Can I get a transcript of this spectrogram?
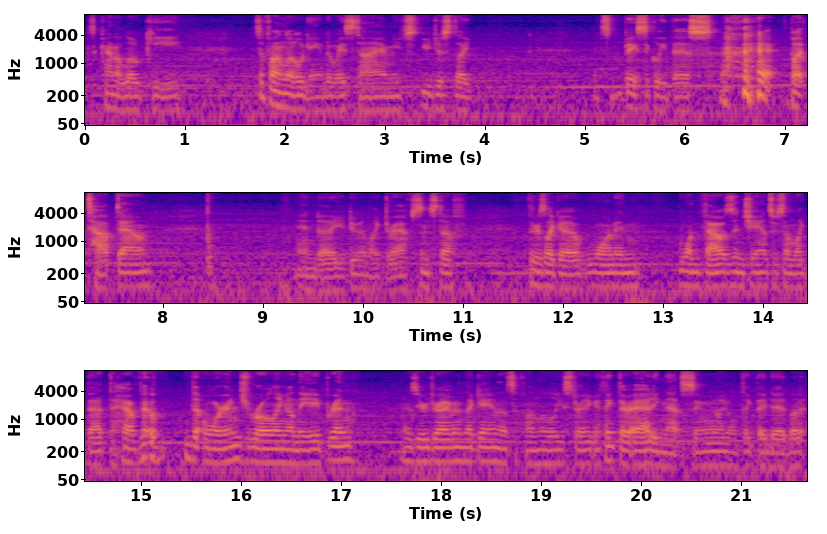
It's kind of low key. It's a fun little game to waste time. You just, you just like it's basically this, but top down. And uh, you're doing like drafts and stuff. There's like a one in 1,000 chance or something like that to have the, the orange rolling on the apron as you're driving in the game. That's a fun little Easter egg. I think they're adding that soon. I don't think they did, but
